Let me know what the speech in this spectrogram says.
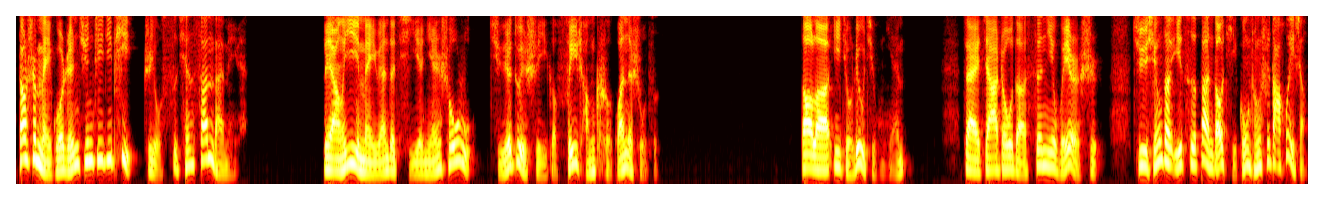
当时美国人均 GDP 只有四千三百美元，两亿美元的企业年收入绝对是一个非常可观的数字。到了一九六九年，在加州的森尼维尔市举行的一次半导体工程师大会上，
